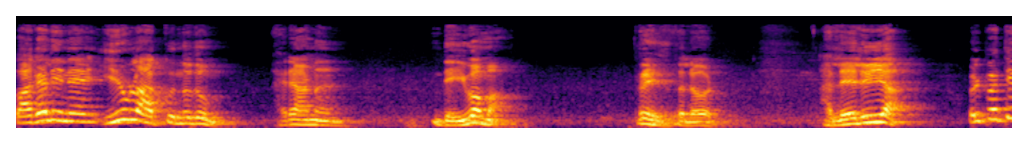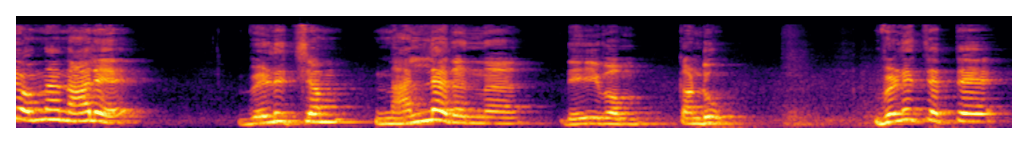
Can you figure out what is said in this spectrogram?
പകലിനെ ഇരുളാക്കുന്നതും ആരാണ്? ദൈവമാണ്. പ്രേസ് ദ ലോഡ് ഹല്ലേലൂയ ഉൽപ്പത്തി ഒന്ന് നാല് വെളിച്ചം നല്ലതെന്ന് ദൈവം കണ്ടു. വെളിച്ചത്തെ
